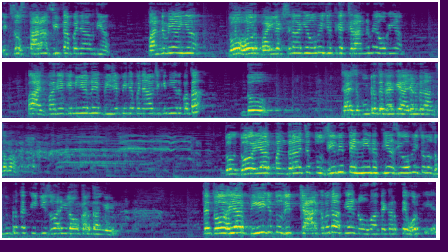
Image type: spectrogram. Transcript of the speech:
117 ਸੀਟਾਂ ਪੰਜਾਬ ਦੀਆਂ। 92 ਆਈਆਂ, ਦੋ ਹੋਰ ਬਾਈ ਇਲੈਕਸ਼ਨ ਆ ਗਈਆਂ, ਉਹ ਵੀ ਜਿੱਤ ਕੇ 94 ਹੋ ਗਈਆਂ। ਭਾਜਪਾ ਦੀਆਂ ਕਿੰਨੀਆਂ ਨੇ ਬੀਜੇਪੀ ਦੇ ਪੰਜਾਬ 'ਚ ਕਿੰਨੀਆਂ ਨੇ ਪਤਾ? ਦੋ। ਚਾਹੇ ਸਕੂਟਰ ਤੇ ਬਹਿ ਕੇ ਆ ਜਾਣ ਵਿਧਾਨ ਸਭਾ। ਦੋ 2015 ਚ ਤੁਸੀਂ ਵੀ ਤਿੰਨ ਹੀ ਦਿੱਤੀਆਂ ਸੀ, ਉਹ ਵੀ ਚਲੋ ਸਕੂਟਰ ਤੇ ਤੀਜੀ ਸਵਾਰੀ ਲਾਓ ਕਰ ਦਾਂਗੇ। ਤੇ 2020 ਚ ਤੁਸੀਂ ਚਾਰ ਕ ਵਧਾਤੀਆਂ, ਨੋਵਾ ਤੇ ਕਰਤੇ, ਹੋਰ ਕੀ ਹੈ?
